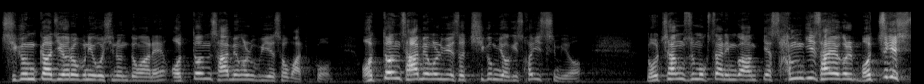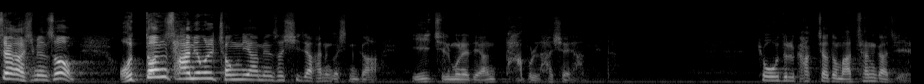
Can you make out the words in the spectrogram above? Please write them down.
지금까지 여러분이 오시는 동안에 어떤 사명을 위해서 왔고, 어떤 사명을 위해서 지금 여기 서 있으며, 노창수 목사님과 함께 삼기 사역을 멋지게 시작하시면서 어떤 사명을 정리하면서 시작하는 것인가? 이 질문에 대한 답을 하셔야 합니다. 교우들 각자도 마찬가지예요.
